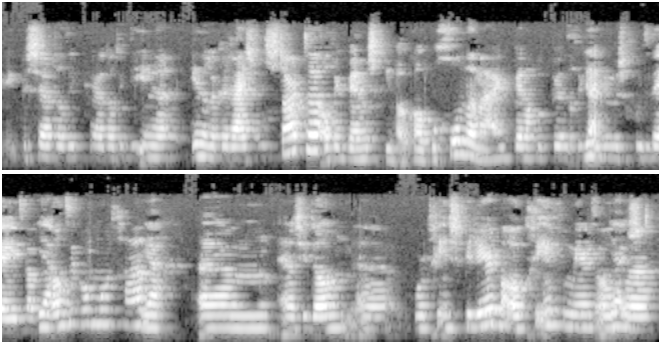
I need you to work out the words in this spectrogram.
ik besef dat ik, eh, dat ik die inner- innerlijke reis wil starten. Of ik ben misschien ook al begonnen, maar ik ben op het punt dat ik Ja. eigenlijk niet meer zo goed weet welke Ja. kant ik op moet gaan. Ja. Ehm, en als je dan eh, wordt geïnspireerd, maar ook geïnformeerd over Juist.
